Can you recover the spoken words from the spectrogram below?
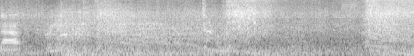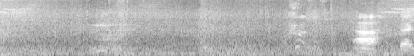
No. Ah, sick.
